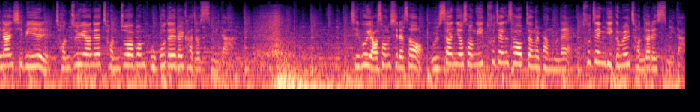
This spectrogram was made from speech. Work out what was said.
지난 12일 전주위원회 전조합원 보고대회를 가졌습니다. 지부 여성실에서 울산 여성이 투쟁 사업장을 방문해 투쟁 기금을 전달했습니다.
